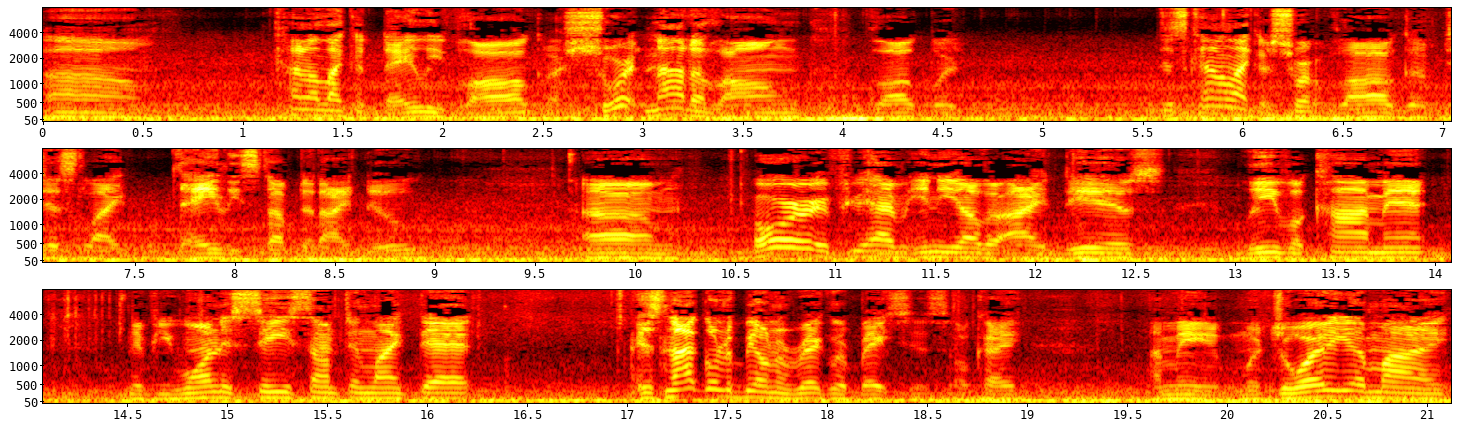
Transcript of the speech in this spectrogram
um, kind of like a daily vlog, a short, not a long vlog, but just kind of like a short vlog of just like daily stuff that I do. Um, or if you have any other ideas, leave a comment. If you want to see something like that, it's not going to be on a regular basis, okay? I mean, majority of my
